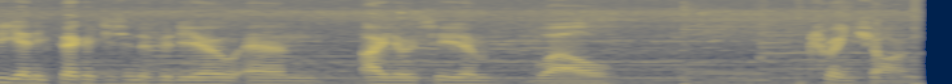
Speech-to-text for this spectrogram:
see any packages in the video and I don't see them, well, cringe on.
